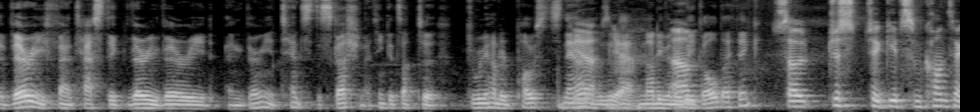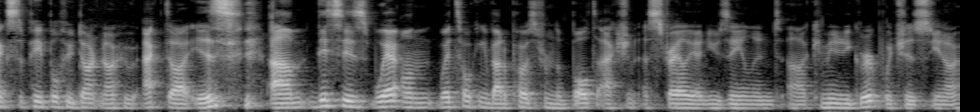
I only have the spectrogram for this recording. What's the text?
a very fantastic, very varied, and very intense discussion. I think it's up to 300 posts now. Yeah. it was Yeah. about not even a Um, week old, I think. So, just to give some context to people who don't know who Akhtar is, um, this is we're on. We're talking about a post from the Bolt Action Australia New Zealand uh, community group, which is you know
